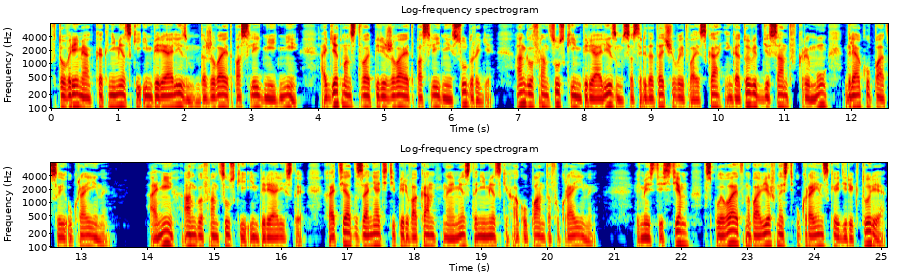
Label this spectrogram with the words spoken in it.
В то время как немецкий империализм доживает последние дни, а гетманство переживает последние судороги, англо-французский империализм сосредотачивает войска и готовит десант в Крыму для оккупации Украины. Они, англо-французские империалисты, хотят занять теперь вакантное место немецких оккупантов Украины. Вместе с тем всплывает на поверхность украинская директория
